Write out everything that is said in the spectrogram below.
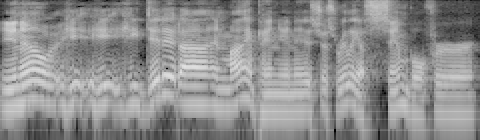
you know, he, he, he did it, uh, in my opinion, is just really a symbol for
